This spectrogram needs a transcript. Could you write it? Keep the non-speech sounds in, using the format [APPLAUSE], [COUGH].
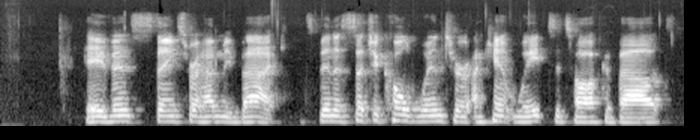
Hey Vince, thanks for having me back. It's been a, such a cold winter. I can't wait to talk about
